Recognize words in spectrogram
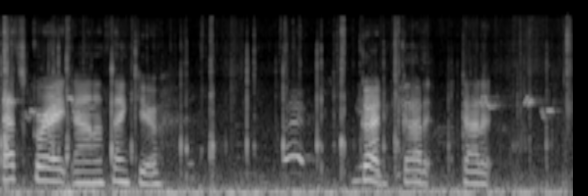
That's great, Anna. Thank you. Good. Got it. Got it.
